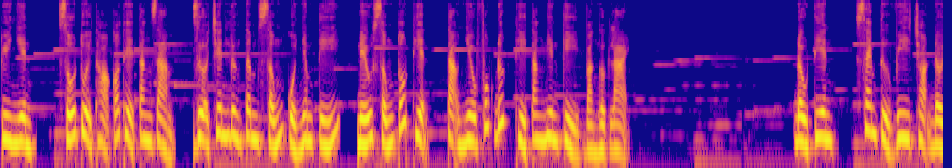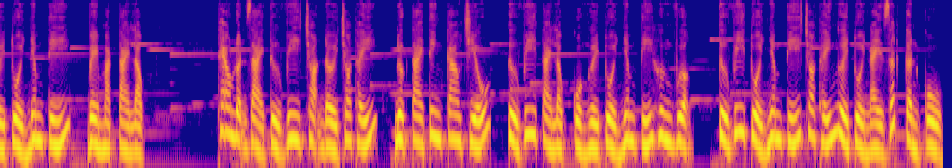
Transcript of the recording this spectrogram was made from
Tuy nhiên, số tuổi thọ có thể tăng giảm dựa trên lương tâm sống của nhâm tý. Nếu sống tốt thiện, tạo nhiều phúc đức thì tăng niên kỷ và ngược lại. Đầu tiên, xem tử vi chọn đời tuổi nhâm tý về mặt tài lộc. Theo luận giải tử vi chọn đời cho thấy, được tài tinh cao chiếu, tử vi tài lộc của người tuổi nhâm tý hưng vượng. Tử vi tuổi nhâm tý cho thấy người tuổi này rất cần cù,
